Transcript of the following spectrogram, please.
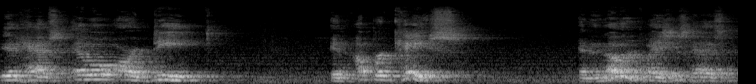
It has L-O-R-D in uppercase. And in other places has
